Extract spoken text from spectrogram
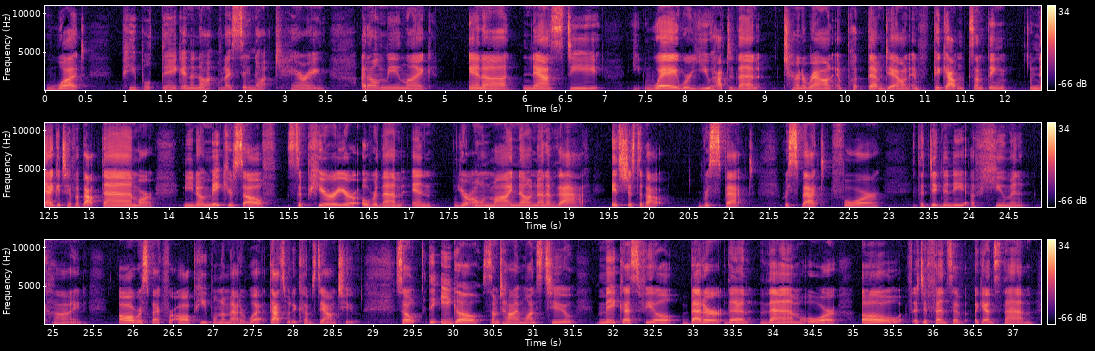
what people think. And not when I say not caring, I don't mean like in a nasty way where you have to then turn around and put them down and pick out something negative about them or you know make yourself superior over them in your own mind. No, none of that. It's just about respect. Respect for the dignity of humankind, all respect for all people, no matter what. That's what it comes down to. So the ego sometimes wants to make us feel better than them or, oh, defensive against them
